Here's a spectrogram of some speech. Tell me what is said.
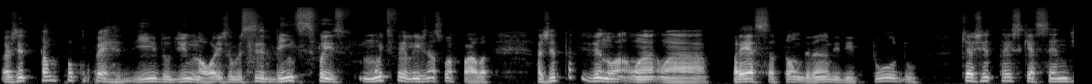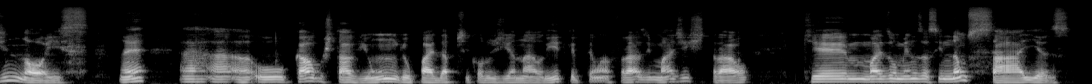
a gente está um pouco perdido de nós. Você bem foi muito feliz na sua fala. A gente está vivendo uma, uma, uma pressa tão grande de tudo que a gente está esquecendo de nós, né? A, a, o Carl Gustav Jung, o pai da psicologia analítica, ele tem uma frase magistral que é mais ou menos assim: não saias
